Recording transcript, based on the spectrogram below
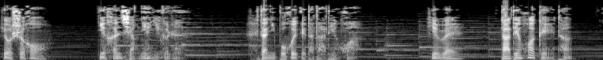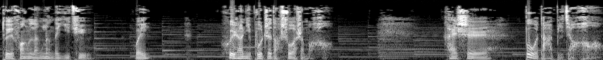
有时候，你很想念一个人，但你不会给他打电话，因为打电话给他，对方冷冷的一句“喂”，会让你不知道说什么好。还是不打比较好。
